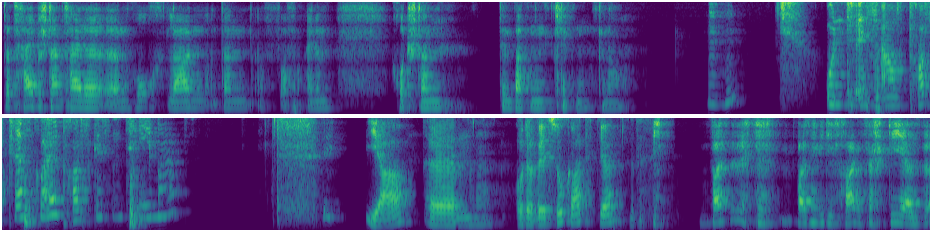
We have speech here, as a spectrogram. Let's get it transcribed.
Dateibestandteile ähm, hochladen und dann auf, auf, einem Rutsch dann den Button klicken, genau. Mhm. Und ist auch PostgreSQL, Postgis ein Thema? Ja, ähm, ja. Oder willst du gerade, ja? Ich weiß, ich weiß nicht, wie die Frage verstehe. Also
